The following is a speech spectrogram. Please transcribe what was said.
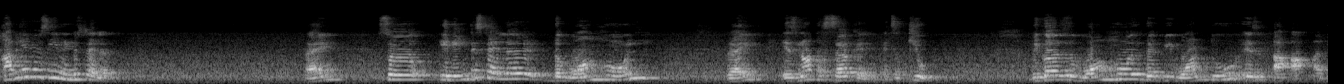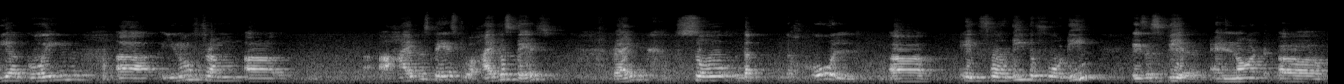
How many of you have seen Interstellar? Right? So in Interstellar, the wormhole, right, is not a circle, it's a cube because the wormhole that we want to is uh, uh, we are going uh, you know from uh, a hyperspace to a hyperspace right? So the the hole uh, in 4D to 4D is a sphere and not uh,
